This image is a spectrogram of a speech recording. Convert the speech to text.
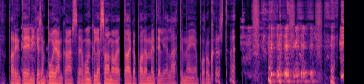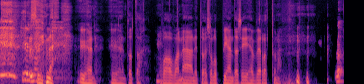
parin teini-ikäisen pojan kanssa. Ja voin kyllä sanoa, että aika paljon meteliä lähti meidän porukasta. kyllä. Siinä yhden, yhden tota, vauvan ääni olisi ollut pientä siihen verrattuna. no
